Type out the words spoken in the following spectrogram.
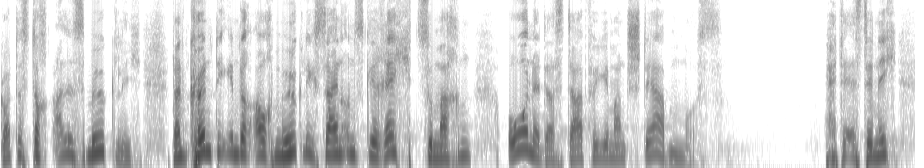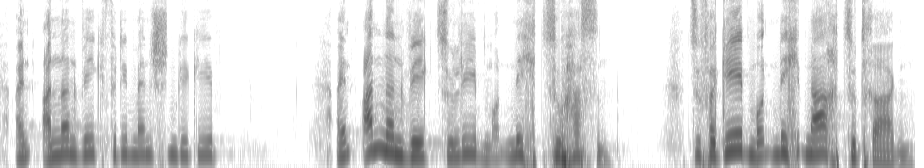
Gott ist doch alles möglich. Dann könnte ihm doch auch möglich sein, uns gerecht zu machen, ohne dass dafür jemand sterben muss. Hätte es denn nicht einen anderen Weg für die Menschen gegeben? Einen anderen Weg zu lieben und nicht zu hassen, zu vergeben und nicht nachzutragen,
